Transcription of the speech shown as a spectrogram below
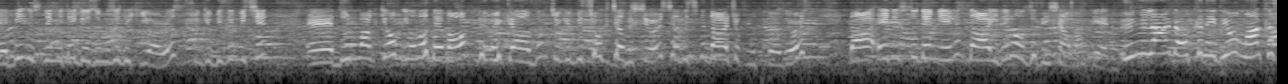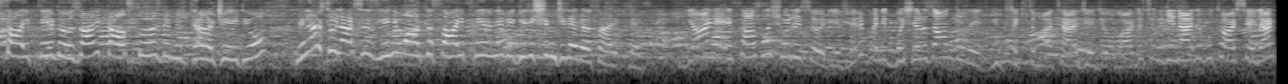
e, bir üst limite gözümüzü dikiyoruz. Çünkü bizim için e, durmak yok, yola devam demek lazım. Çünkü biz çok çalışıyoruz. Çalışınca daha çok mutlu oluyoruz. Daha en üstü demeyelim, daha ileri olacağız inşallah diyelim. Ünlüler de akın ediyor. Marka sahipleri de özellikle Aslı Özdemir tercih ediyor. Neler söylersiniz yeni marka sahiplerine ve girişimcilere özellikle? Yani esasında şöyle söyleyebilirim. Hani başarıdan dolayı yüksek ihtimal tercih ediyorlardır. Çünkü genelde bu tarz şeyler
